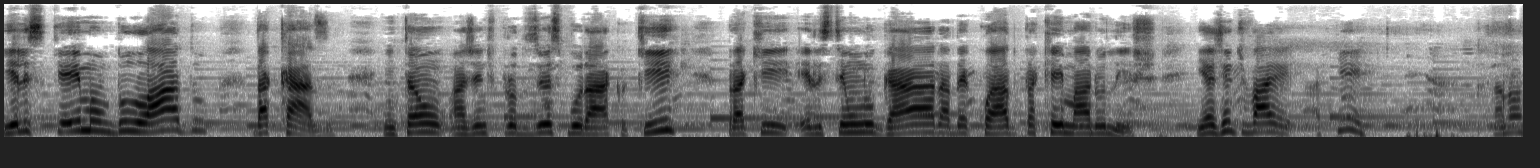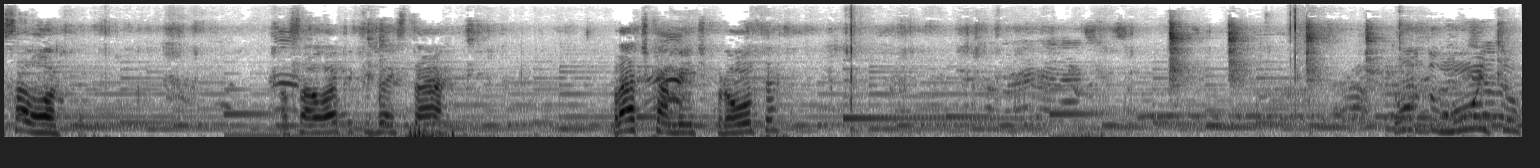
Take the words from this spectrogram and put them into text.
e eles queimam do lado da casa. Então a gente produziu esse buraco aqui para que eles tenham um lugar adequado para queimar o lixo. E a gente vai aqui na nossa horta. Nossa que já está praticamente pronta. Tudo muito,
